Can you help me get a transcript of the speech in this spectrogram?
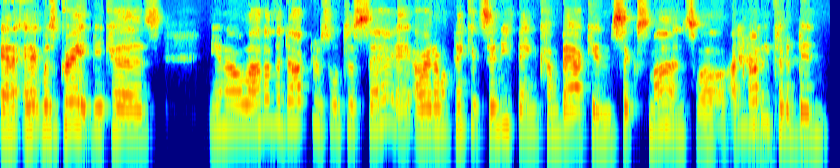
and it was great because. You know, a lot of the doctors will just say, "Oh, I don't think it's anything. Come back in six months." Well, I probably could have been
